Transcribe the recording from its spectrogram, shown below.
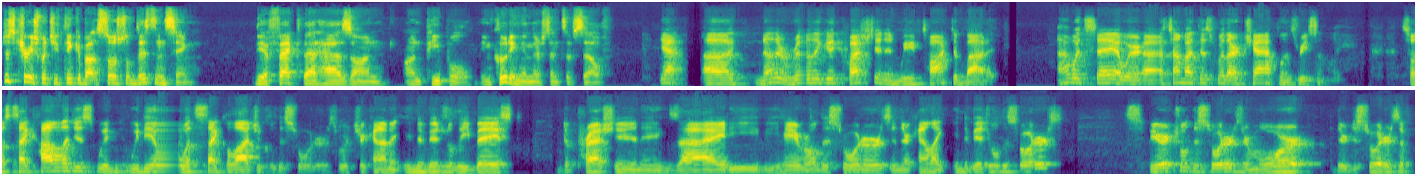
Just curious what you think about social distancing the effect that has on on people, including in their sense of self? Yeah, uh, another really good question, and we've talked about it. I would say we're uh, talking about this with our chaplains recently. So psychologists, we, we deal with psychological disorders, which are kind of individually based, depression, anxiety, behavioral disorders, and they're kind of like individual disorders. Spiritual disorders are more, they're disorders of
